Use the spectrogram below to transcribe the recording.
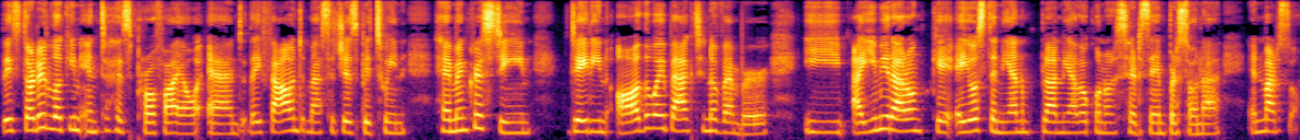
They started looking into his profile and they found messages between him and Christine dating all the way back to November y ahí miraron que ellos tenían planeado conocerse en persona en marzo.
